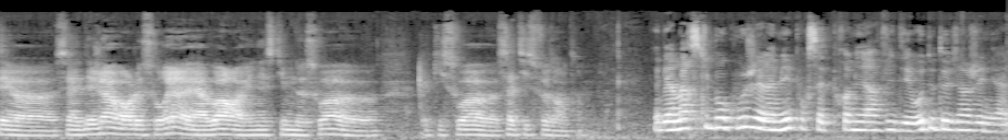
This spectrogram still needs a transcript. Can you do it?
euh, c'est déjà avoir le sourire et avoir une estime de soi qui soit satisfaisante. Eh bien, merci beaucoup, Jérémy, pour cette première vidéo de Deviens Génial.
